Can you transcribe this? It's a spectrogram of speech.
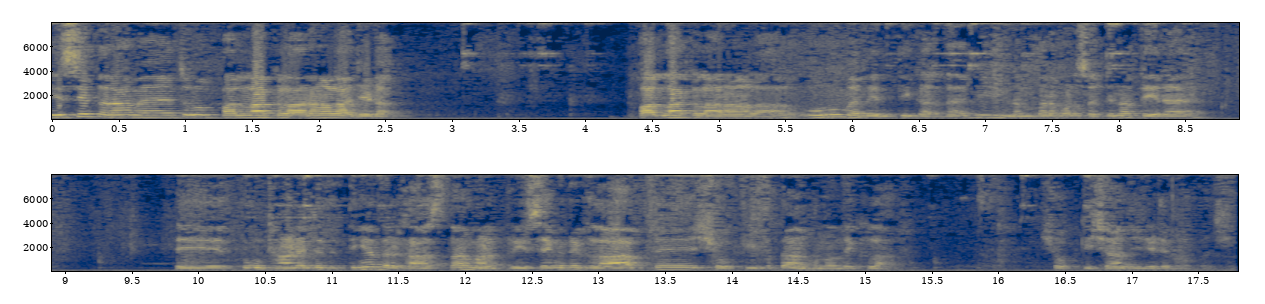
ਇਸੇ ਤਰ੍ਹਾਂ ਮੈਂ, ਚਲੋ, ਪਾਲਾ ਕਲਾਰਾਂ ਵਾਲਾ ਜਿਹੜਾ, ਪਾਲਾ ਕਲਾਰਾਂ ਵਾਲਾ ਉਹਨੂੰ ਮੈਂ ਬੇਨਤੀ ਕਰਦਾ ਵੀ ਨੰਬਰ ਹੁਣ ਸੱਜਣਾ ਤੇਰਾ ਹੈ। ਤੇ ਤੂੰ ਥਾਣੇ ਤੇ ਦਿੱਤੀਆਂ ਦਰਖਾਸਤਾਂ ਮਨਪ੍ਰੀਤ ਸਿੰਘ ਦੇ ਖਿਲਾਫ ਤੇ ਸ਼ੋਕੀ ਪ੍ਰਧਾਨ ਹੁਣਾਂ ਦੇ ਖਿਲਾਫ। ਸ਼ੋਕੀ ਸ਼ਾਹ ਜੀ ਜਿਹੜੇ ਬਾਬਾ ਜੀ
